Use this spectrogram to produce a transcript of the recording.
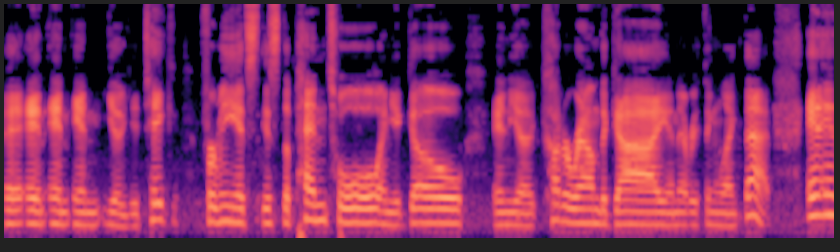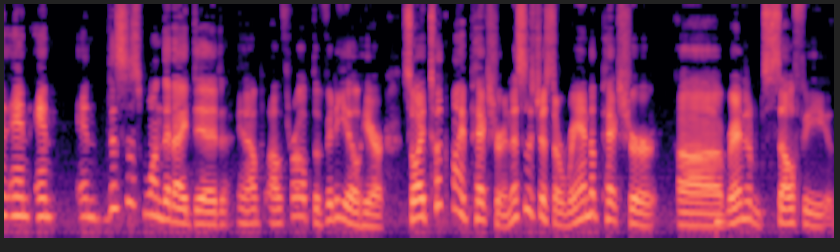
and and and, and you know, you take for me it's it's the pen tool and you go and you cut around the guy and everything like that, and and and. and and this is one that I did, and I'll, I'll throw up the video here. So I took my picture, and this is just a random picture, uh, random selfie.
